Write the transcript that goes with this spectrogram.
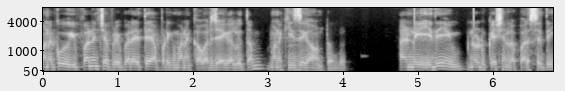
మనకు ఇప్పటి నుంచే ప్రిపేర్ అయితే అప్పటికి మనం కవర్ చేయగలుగుతాం. మనకి ఈజీగా ఉంటుంది. అండ్ ఇది నోటిఫికేషన్ల పరిస్థితి.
